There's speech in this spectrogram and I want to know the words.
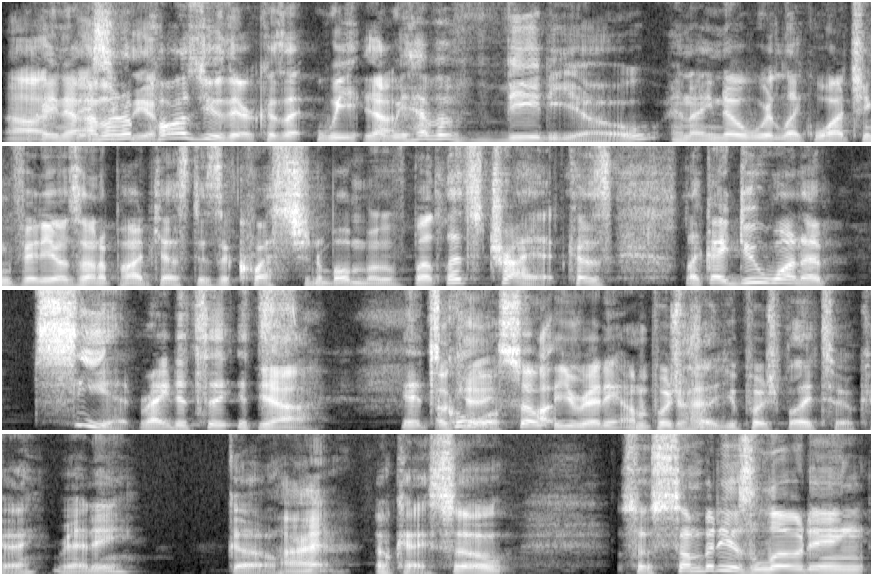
Uh, okay, now I'm going to pause you there because we yeah. we have a video, and I know we're like watching videos on a podcast is a questionable move, but let's try it because like I do want to see it. Right? It's a, it's yeah, it's okay. cool. So are you ready? I'm gonna push play. You push play too. Okay, ready? Go. All right. Okay, so so somebody is loading.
